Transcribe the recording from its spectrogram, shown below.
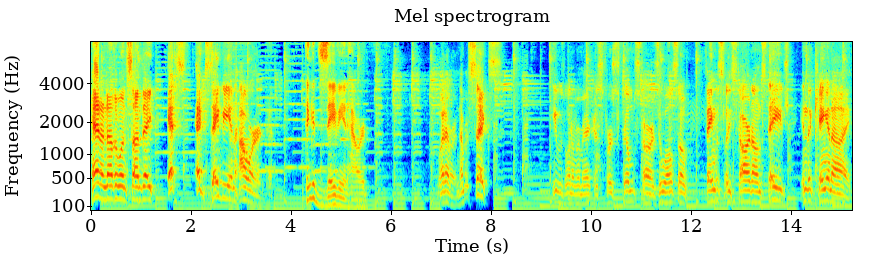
Had another one Sunday. It's Xavier Howard. I think it's Xavier Howard. whatever. Number six, He was one of America's first film stars who also famously starred on stage in The King and I,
